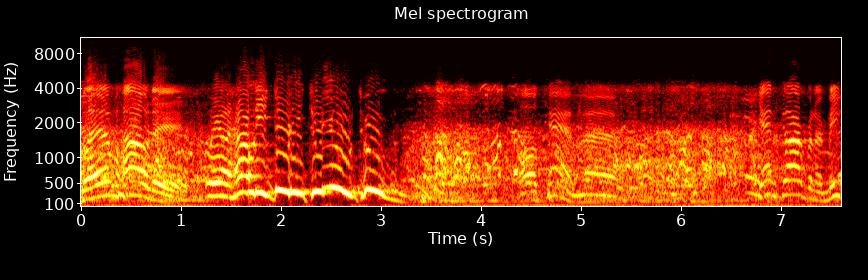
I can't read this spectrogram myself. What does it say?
Clem, howdy. Well, howdy doody to you, too. Oh, Ken, uh, Ken Carpenter, meet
